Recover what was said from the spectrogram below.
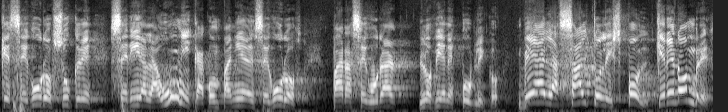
que Seguro Sucre sería la única compañía de seguros para asegurar los bienes públicos. Vea el asalto Leispol, ¿quiere nombres?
